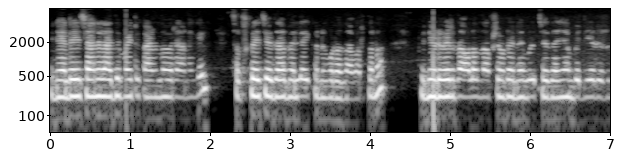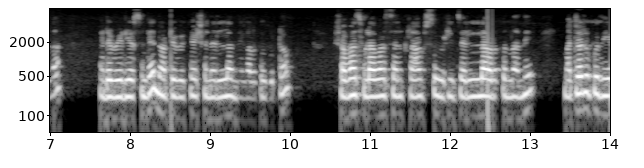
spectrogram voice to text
പിന്നെ എന്റെ ഈ ചാനൽ ആദ്യമായിട്ട് കാണുന്നവരാണെങ്കിൽ സബ്സ്ക്രൈബ് ചെയ്താൽ ബെല്ലൈക്കണും കൂടെ ഒന്ന് അമർത്തണം. പിന്നീട് വരുന്ന ഓളം ഓപ്ഷൻ കൂടെ എനേബിൾ ചെയ്താൽ ഞാൻ പിന്നീട് ഇടുന്ന എന്റെ വീഡിയോസിന്റെ നോട്ടിഫിക്കേഷൻ എല്ലാം നിങ്ങൾക്ക് കിട്ടും. ഷബാസ് ഫ്ലവേഴ്സ് ആൻഡ് ക്രാഫ്റ്റ്സ് വീക്ഷിച്ച എല്ലാവർക്കും നന്ദി. മറ്റൊരു പുതിയ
